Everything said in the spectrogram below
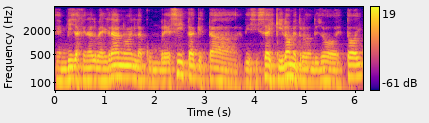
en Villa General Belgrano, en la cumbrecita que está a 16 kilómetros donde yo estoy.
